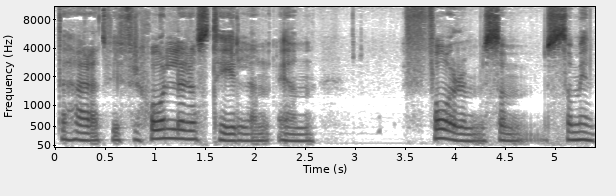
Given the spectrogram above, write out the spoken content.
det här att vi förhåller oss till en, en form som, som, in,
